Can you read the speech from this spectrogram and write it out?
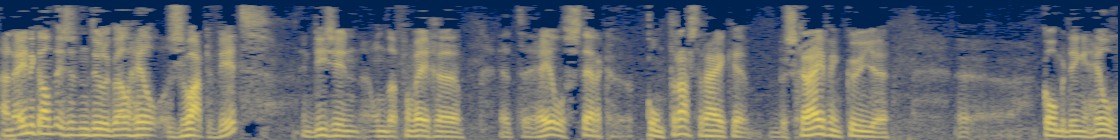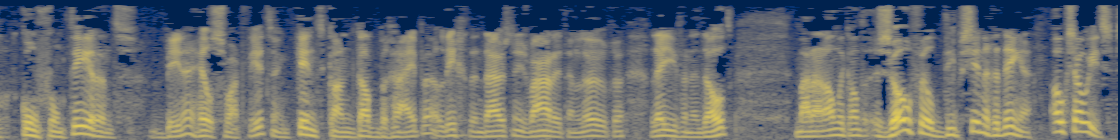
aan de ene kant is het natuurlijk wel heel zwart-wit. In die zin, omdat vanwege het heel sterk contrastrijke beschrijving kun je, uh, komen dingen heel confronterend binnen, heel zwart-wit. Een kind kan dat begrijpen. Licht en duisternis, waarheid en leugen, leven en dood. Maar aan de andere kant zoveel diepzinnige dingen. Ook zoiets.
